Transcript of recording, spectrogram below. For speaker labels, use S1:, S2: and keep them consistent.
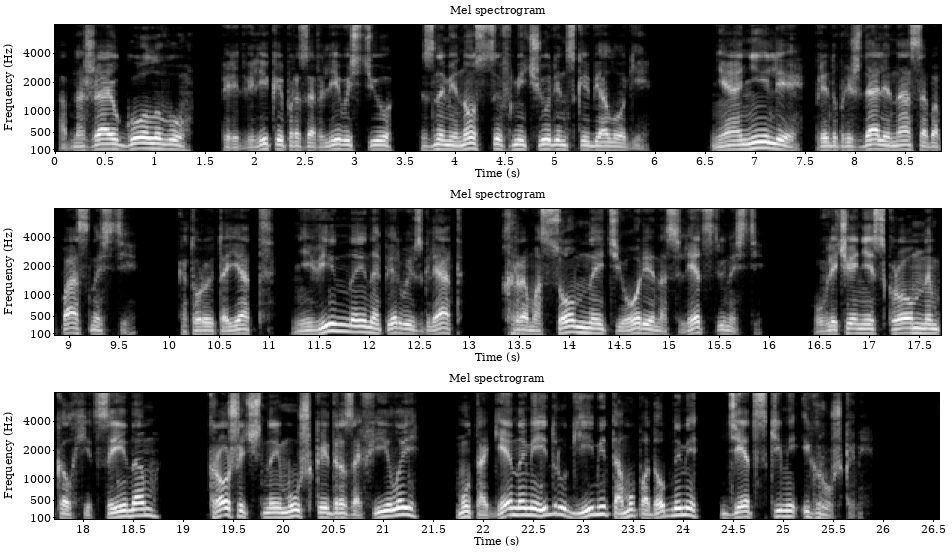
S1: обнажаю голову перед великой прозорливостью знаменосцев мичуринской биологии. Не они ли предупреждали нас об опасности, которую таят невинная на первый взгляд хромосомная теория наследственности, увлечение скромным колхицином, крошечной мушкой дрозофилой, мутагенами и другими тому подобными детскими игрушками.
